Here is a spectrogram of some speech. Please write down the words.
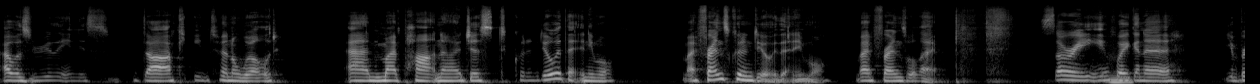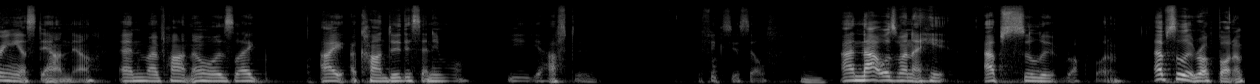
I was really in this dark internal world, and my partner just couldn't deal with it anymore. My friends couldn't deal with it anymore. My friends were like, sorry if we're gonna you're bringing us down now and my partner was like i, I can't do this anymore. You, you have to fix yourself. And that was when i hit absolute rock bottom. Absolute rock bottom.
